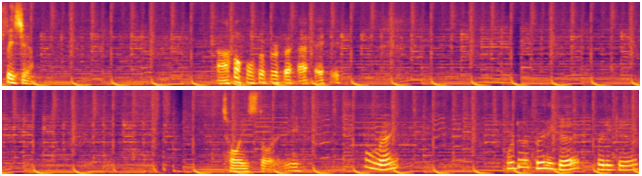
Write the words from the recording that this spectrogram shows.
Space Jam. All right. Toy Story. All right. We're doing pretty good. Pretty good.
